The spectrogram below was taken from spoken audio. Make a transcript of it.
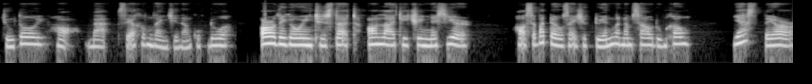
Chúng tôi, họ, bạn sẽ không giành chiến thắng cuộc đua. Are they going to start online teaching next year? Họ sẽ bắt đầu dạy trực tuyến vào năm sau đúng không? Yes, they are.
